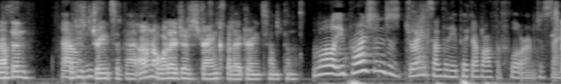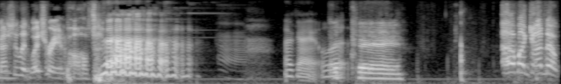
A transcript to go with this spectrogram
Nothing. I Oh, just drank something. I don't know what I just drank, but I drank something. well, you probably shouldn't just drink something you pick up off the floor. I'm just saying. Especially with witchery involved. okay. Let, Okay. Oh my god, no!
